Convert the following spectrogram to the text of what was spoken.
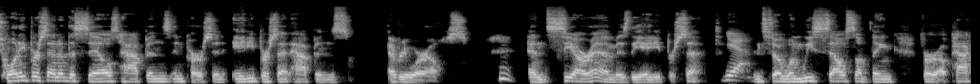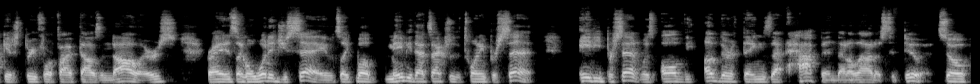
20% of the sales happens in person, 80% happens everywhere else. Hmm. And CRM is the 80%. Yeah. And so when we sell something for a package, three, four, five thousand dollars, right? It's like, well, what did you say? It's like, well, maybe that's actually the 20%. 80% was all the other things that happened that allowed us to do it. So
